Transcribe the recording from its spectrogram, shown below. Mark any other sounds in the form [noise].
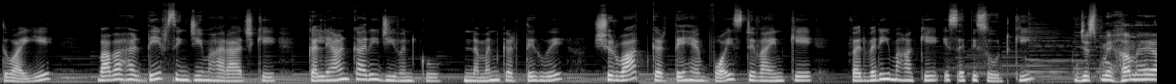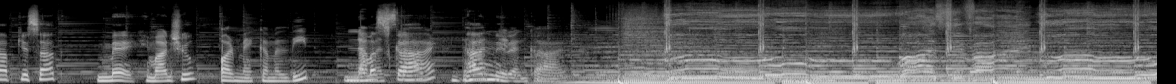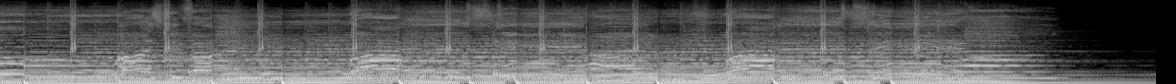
तो आइए बाबा हरदेव सिंह जी महाराज के कल्याणकारी जीवन को नमन करते हुए शुरुआत करते हैं वॉइस डिवाइन के फरवरी माह के इस एपिसोड की। जिसमें हम हैं आपके साथ मैं हिमांशु। और मैं कमलदीप। नमस्कार, धन निरंकार।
